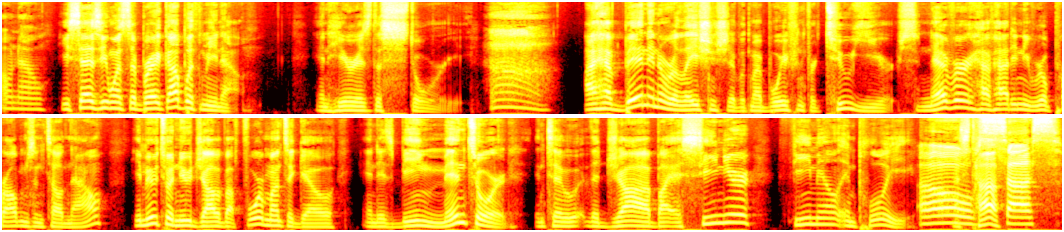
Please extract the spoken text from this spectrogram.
Oh no. He says he wants to break up with me now. And here is the story. I have been in a relationship with my boyfriend for two years. Never have had any real problems until now. He moved to a new job about four months ago and is being mentored into the job by a senior female employee. Oh, That's tough. sus.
